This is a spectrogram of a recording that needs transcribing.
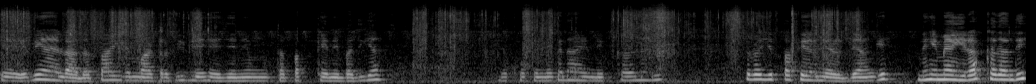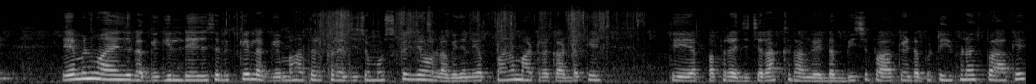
ਤੇ ਇਹ ਵੀ ਐਂ ਲੱਗਦਾ ਭਾਈ ਦੇ ਮਟਰ ਵੀ ਵੇਹੇ ਜੇ ਨੇ, ਉਹ ਤਾਂ ਪੱਕੇ ਨੇ, ਵਧੀਆ। ਦੇਖੋ ਕਿੰਨੇ ਕਦਾਈ ਨਿਕਲਣਗੇ। ਚਲੋ ਜੀ, ਆਪਾਂ ਫੇਰ ਮਿਲ ਦਿਆਂਗੇ ਨਹੀਂ, ਮੈਂ ਹੀ ਰੱਖ ਦਾਂਦੀ। ਇਹ ਮੈਨੂੰ ਐਂ ਜੇ ਲੱਗੇ, ਗਿੱਲੇ ਜੇ ਸਿਲਕੇ ਲੱਗੇ। ਮਹਾ ਫਿਰ ਫਰਿੱਜ 'ਚ ਮੁਸਕ ਜਿਉਂ ਲੱਗ ਜਾਂਦੀ। ਆਪਾਂ ਨਾ ਮਟਰ ਕੱਢ ਕੇ ਤੇ ਆਪਾਂ ਫਰਿੱਜ 'ਚ ਰੱਖ ਦਾਂਗੇ, ਡੱਬੀ 'ਚ ਪਾ ਕੇ, ਡੱਬ ਟੀਫਨਾਂ 'ਚ ਪਾ ਕੇ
